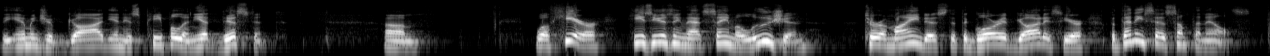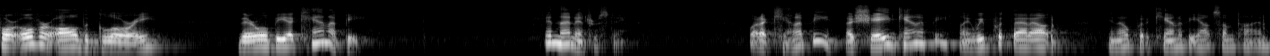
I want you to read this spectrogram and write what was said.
the image of God in his people and yet distant. Um, well, here, he's using that same illusion to remind us that the glory of God is here, but then he says something else. For over all the glory, there will be a canopy. Isn't that interesting? What, a canopy? A shade canopy? Like we put that out, you know, put a canopy out sometime.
